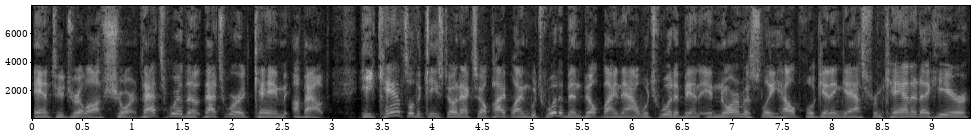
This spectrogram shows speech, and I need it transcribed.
and to drill offshore. That's where the that's where it came about. He canceled the Keystone XL pipeline, which would have been built by now, which would have been enormously helpful getting gas from Canada here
